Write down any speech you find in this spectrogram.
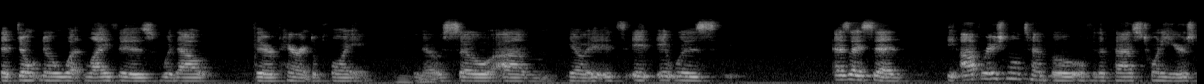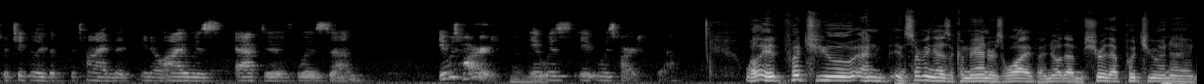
that don't know what life is without their parent deploying. Mm-hmm. You know, so um, you know, it, it's it it was, as I said, the operational tempo over the past 20 years, particularly the, the time that you know I was active, was um, it was hard. Mm-hmm. It was it was hard. Yeah. Well, it put you, and in serving as a commander's wife, I know that I'm sure that put you in a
